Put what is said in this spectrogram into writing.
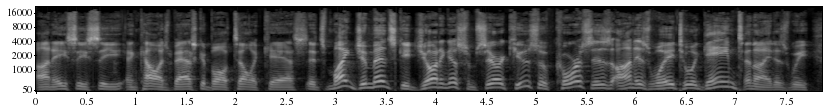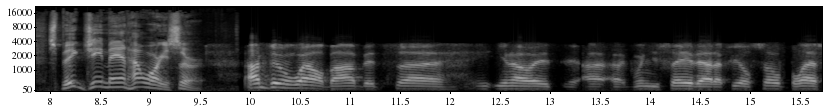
on ACC and college basketball telecasts. It's Mike Gminski joining us from Syracuse, of course, is on his way to a game tonight as we speak. G Man, how are you, sir? I'm doing well, Bob. It's uh, you know, it, uh, uh, when you say that, I feel so blessed,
